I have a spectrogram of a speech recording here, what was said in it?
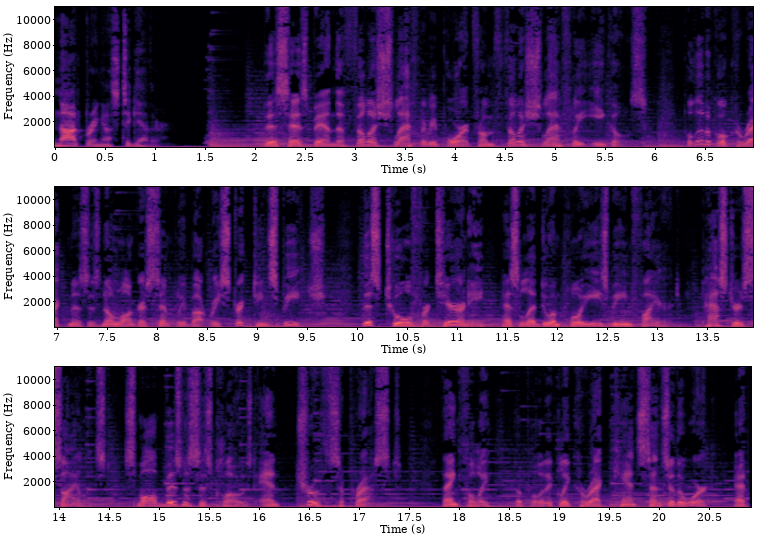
not bring us together. This has been the Phyllis Schlafly Report from Phyllis Schlafly Eagles. Political correctness is no longer simply about restricting speech. This tool for tyranny has led to employees being fired, pastors silenced, small businesses closed, and truth suppressed. Thankfully, the politically correct can't censor the work at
